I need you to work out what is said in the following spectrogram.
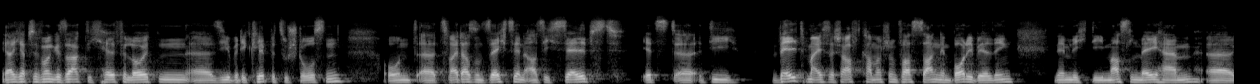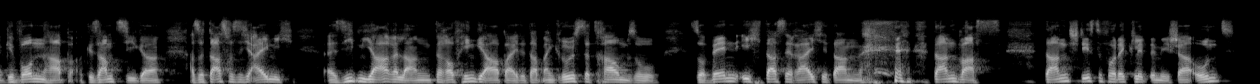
Ja, ich habe es ja vorhin gesagt, ich helfe Leuten, äh, sie über die Klippe zu stoßen. Und äh, 2016, als ich selbst jetzt äh, die Weltmeisterschaft, kann man schon fast sagen, im Bodybuilding, nämlich die Muscle Mayhem, äh, gewonnen habe, Gesamtsieger. Also das, was ich eigentlich äh, sieben Jahre lang darauf hingearbeitet habe, mein größter Traum, so, so wenn ich das erreiche, dann, dann was? Dann stehst du vor der Klippe, Mischa, und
